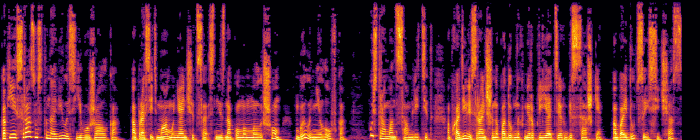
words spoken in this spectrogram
как ей сразу становилось его жалко. А просить маму нянчиться с незнакомым малышом было неловко. Пусть Роман сам летит. Обходились раньше на подобных мероприятиях без Сашки. Обойдутся и сейчас.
